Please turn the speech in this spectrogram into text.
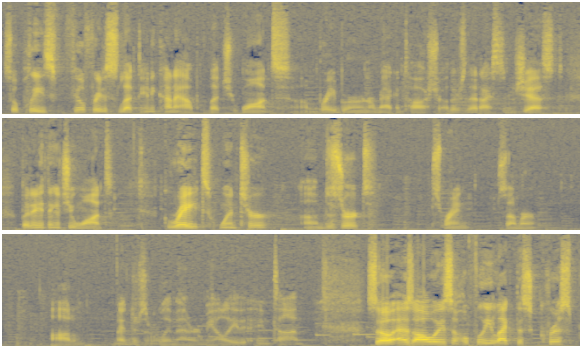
So, please feel free to select any kind of apple that you want um, Braeburn or McIntosh, others that I suggest. But anything that you want. Great winter um, dessert, spring, summer, autumn. It doesn't really matter to me. I'll eat it anytime. So, as always, hopefully you like this crisp.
